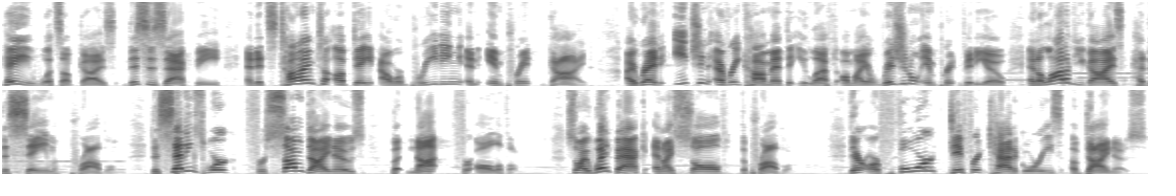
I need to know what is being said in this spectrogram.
Hey, what's up, guys? This is Zach B, and it's time to update our breeding and imprint guide. I read each and every comment that you left on my original imprint video, and a lot of you guys had the same problem. The settings work for some dinos, but not for all of them. So I went back and I solved the problem. There are four different categories of dinos.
